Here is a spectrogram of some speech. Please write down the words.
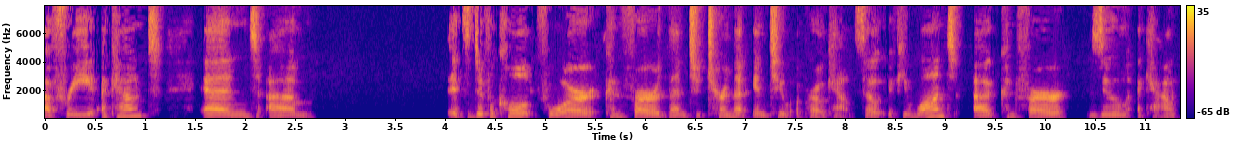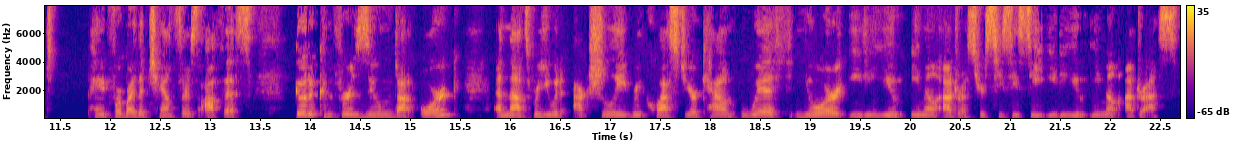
a free account and um, it's difficult for Confer then to turn that into a pro account. So if you want a Confer Zoom account paid for by the Chancellor's Office, go to conferzoom.org and that's where you would actually request your account with your edu email address your ccc edu email address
